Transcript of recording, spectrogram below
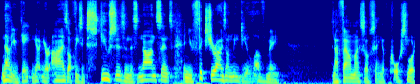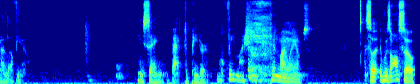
Now that you've got your eyes off these excuses and this nonsense and you fixed your eyes on me, do you love me? And I found myself saying, Of course, Lord, I love you. And he's saying back to Peter, well, Feed my sheep, tend my lambs. So it was also,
